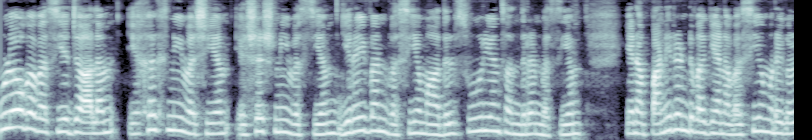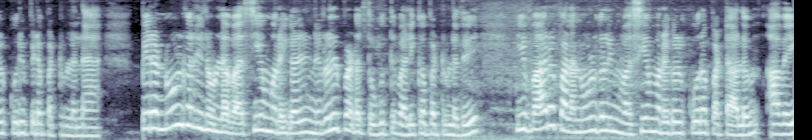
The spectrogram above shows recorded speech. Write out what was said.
உலோக வசிய ஜாலம் யகஸ்னி வசியம் யசஸ்னி வசியம் இறைவன் வசியமாதல் சூரியன் சந்திரன் வசியம் என பனிரெண்டு வகையான வசிய முறைகள் குறிப்பிடப்பட்டுள்ளன. பிற நூல்களில் உள்ள வசிய முறைகள் நிரல்பட தொகுத்து வலிக்கப்பட்டுள்ளது. இவ்வாறு பல நூல்களின் வசிய முறைகள் கூறப்பட்டாலும் அவை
